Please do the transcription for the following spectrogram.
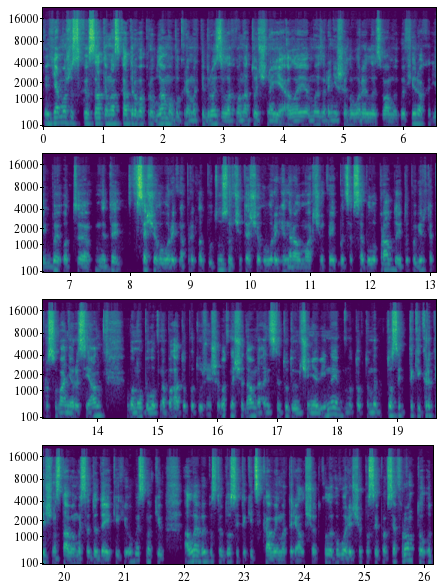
Я можу сказати, у нас кадрова проблема в окремих підрозділах вона точно є. Але ми раніше говорили з вами в ефірах. Якби от е, те все, що говорить, наприклад, Бутусов, чи те, що говорить генерал Марченко, якби це все було правдою, то повірте, просування росіян воно було б набагато потужніше. От нещодавно інститут вивчення війни. Ну тобто, ми досить таки критично ставимося до деяких його висновків, але випустив досить такий цікавий матеріал. Що коли говорять, що посипався фронт, то от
